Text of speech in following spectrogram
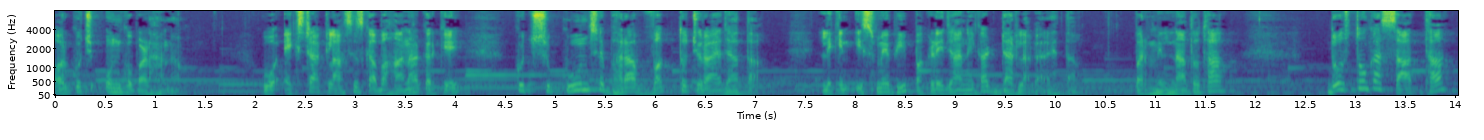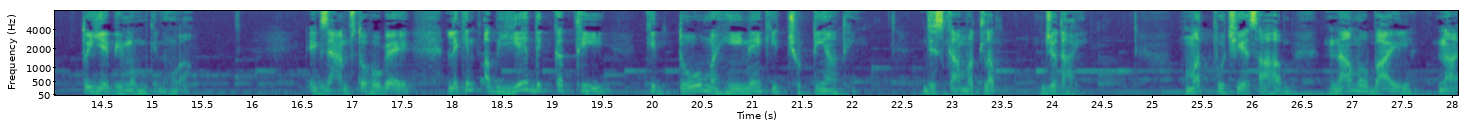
और कुछ उनको पढ़ाना। वो एक्स्ट्रा क्लासेस का बहाना करके कुछ सुकून से भरा वक्त तो चुराया जाता, लेकिन इसमें भी पकड़े जाने का डर लगा रहता। पर मिलना तो था। दोस्तों का साथ था तो यह भी मुमकिन हुआ। एग्ज़ाम्स तो हो गए, लेकिन अब यह दिक्कत थी कि दो महीने की छुट्टियाँ थी, जिसका मतलब जुदाई। मत पूछिए साहब, ना मोबाइल, ना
